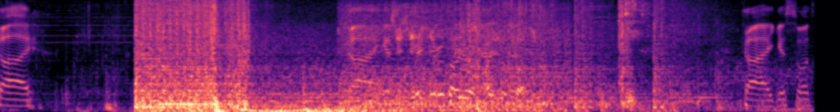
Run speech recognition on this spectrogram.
Kai. Kai, guess what? Kai, guess what?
